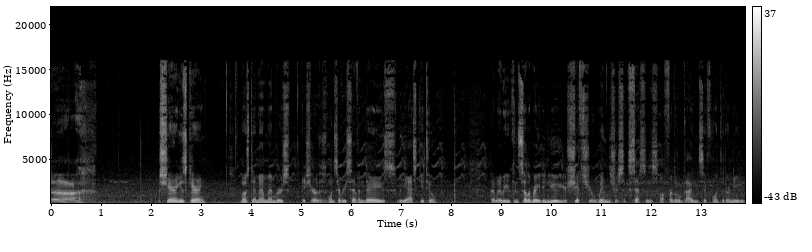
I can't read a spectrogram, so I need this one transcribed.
ugh, sharing is caring. Most MM members, they share with us once every seven days. We ask you to. That way we can celebrate in you your shifts, your wins, your successes, offer a little guidance if wanted or needed.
